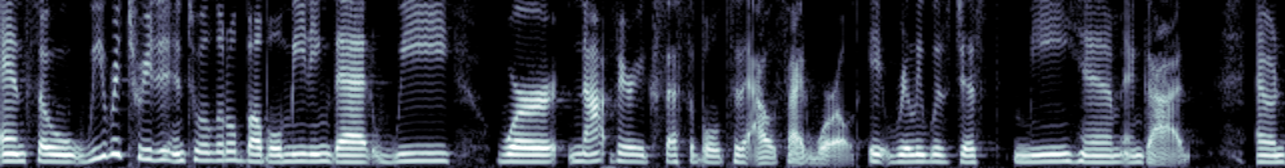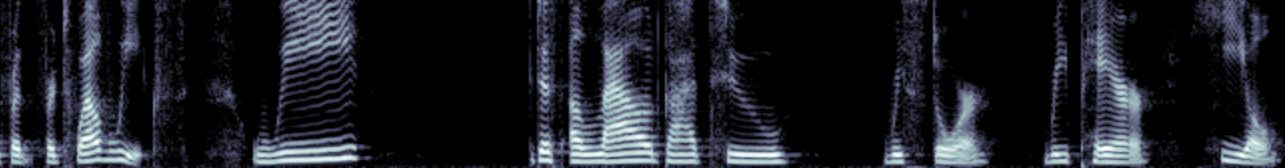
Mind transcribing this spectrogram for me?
And so we retreated into a little bubble, meaning that we were not very accessible to the outside world. It really was just me, him, and God. And for, for 12 weeks, we just allowed God to restore, repair, heal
